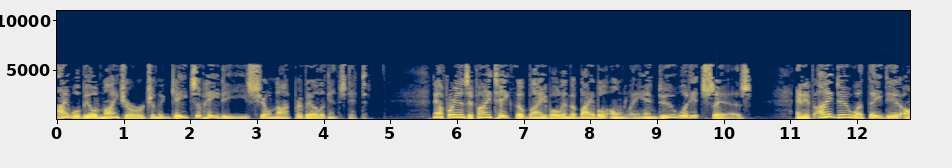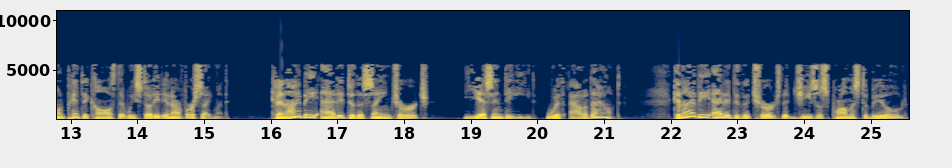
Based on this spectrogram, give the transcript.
I will build my church, and the gates of Hades shall not prevail against it. Now, friends, if I take the Bible and the Bible only and do what it says, and if I do what they did on Pentecost that we studied in our first segment, can I be added to the same church? Yes, indeed, without a doubt. Can I be added to the church that Jesus promised to build?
